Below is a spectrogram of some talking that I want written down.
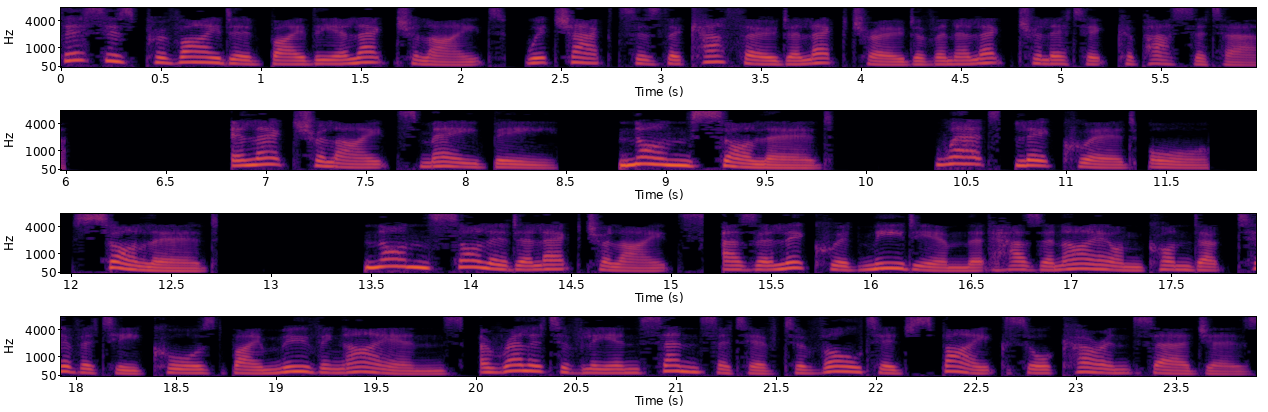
This is provided by the electrolyte, which acts as the cathode electrode of an electrolytic capacitor. Electrolytes may be non-solid, wet, liquid, or solid Non-solid electrolytes, as a liquid medium that has an ion conductivity caused by moving ions, are relatively insensitive to voltage spikes or current surges.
